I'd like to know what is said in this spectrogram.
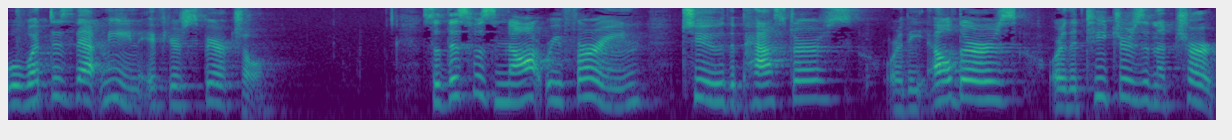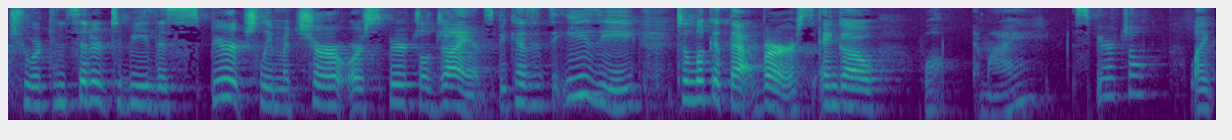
Well, what does that mean if you're spiritual? So, this was not referring to the pastors or the elders or the teachers in the church who are considered to be the spiritually mature or spiritual giants because it's easy to look at that verse and go, am I spiritual? Like,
